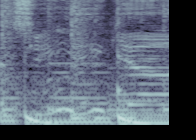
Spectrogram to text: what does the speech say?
gerçeği gel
